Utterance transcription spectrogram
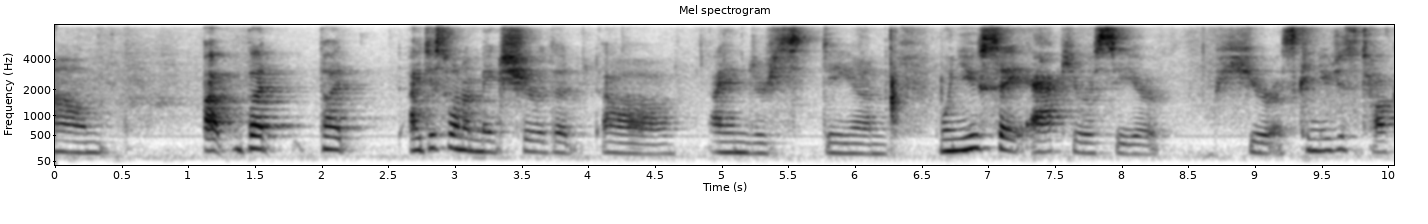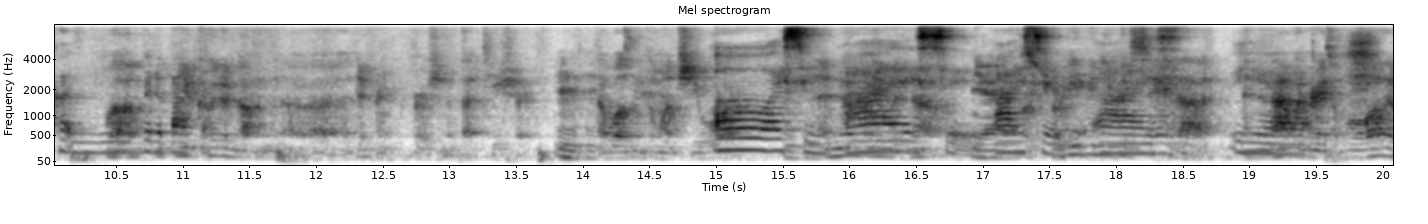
Um, uh, but but I just want to make sure that uh, I understand when you say accuracy or purist. Can you just talk a little Well, bit about you about could have gotten a, a different version of that T-shirt. Mhm. That wasn't the one she wore. Oh, I see. And nobody would I see. Yeah. I see. Or even you I could say see. that, and then that would raise a whole other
